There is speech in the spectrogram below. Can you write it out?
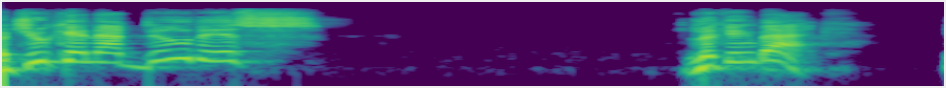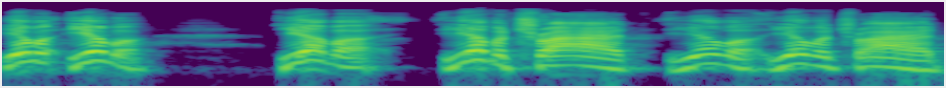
But you cannot do this looking back. You ever, you ever, you ever, you ever tried, you ever, you ever tried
